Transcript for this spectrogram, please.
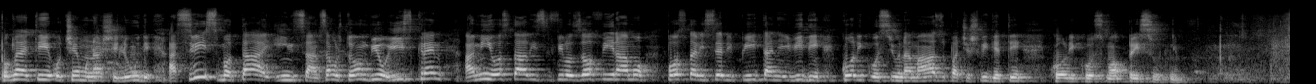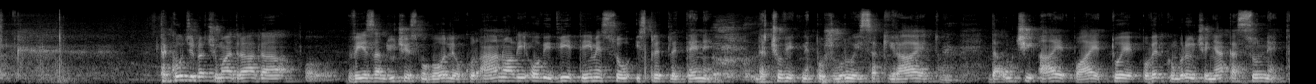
Pogledajte o čemu naši ljudi, a svi smo taj insan, samo što je on bio iskren, a mi ostali filozofiramo, postavi sebi pitanje i vidi koliko si u namazu, pa ćeš vidjeti koliko smo prisutni. Također, braću moja draga, vezan, juče smo govorili o Kur'anu, ali ove dvije teme su ispretpletene, da čovjek ne požuruje sa kirajetom, da uči ajet po ajet, to je po velikom broju učenjaka sunnet.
